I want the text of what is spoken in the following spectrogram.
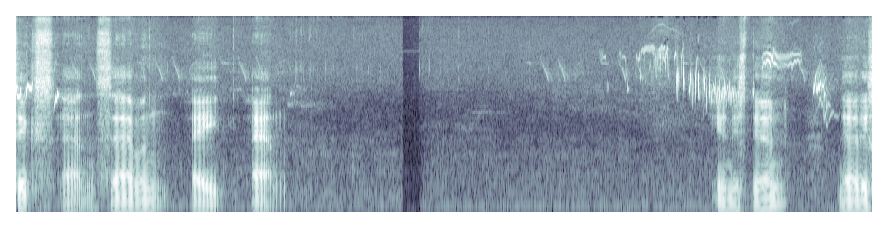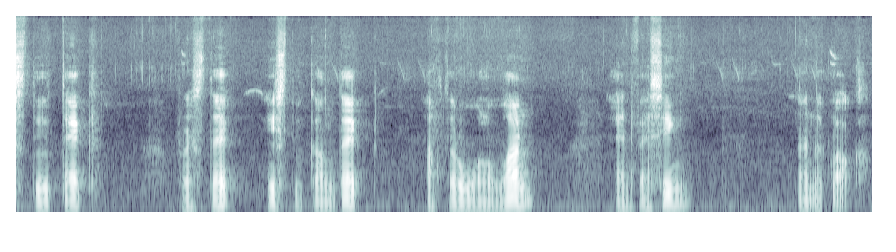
6 and 7, 8 and. In this dance, there is two tag. First tag is to contact after wall 1 and facing 9 o'clock.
